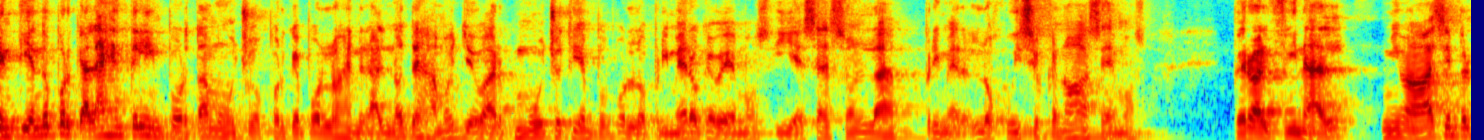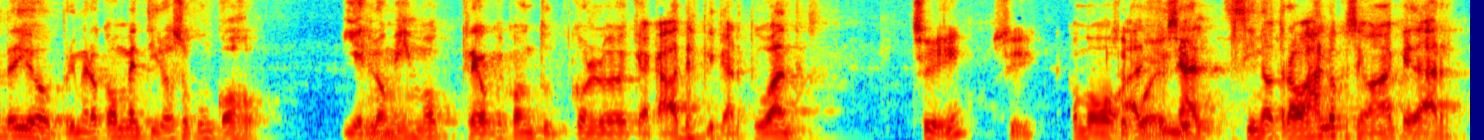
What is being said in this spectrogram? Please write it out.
entiendo por qué a la gente le importa mucho, porque por lo general nos dejamos llevar mucho tiempo por lo primero que vemos y esos son las los juicios que nos hacemos. Pero al final, mi mamá siempre me dijo, primero que un mentiroso que un cojo. Y es lo mismo, creo que con, con lo que acabas de explicar tú antes. Sí, sí. Como al final, si no trabajas lo que se van a quedar,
